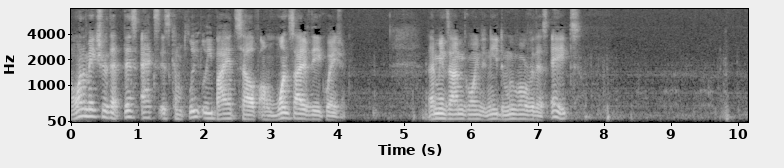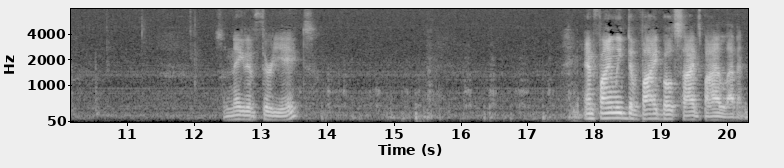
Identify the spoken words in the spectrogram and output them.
I want to make sure that this x is completely by itself on one side of the equation. That means I'm going to need to move over this 8. So negative 38. And finally divide both sides by 11.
